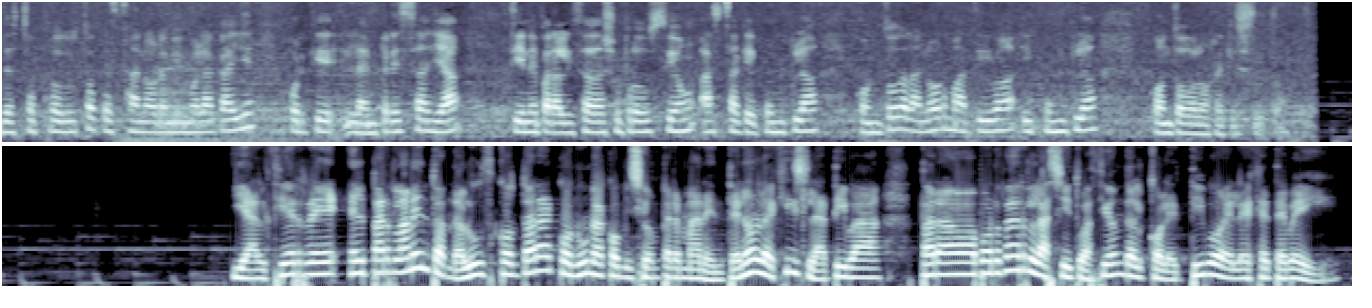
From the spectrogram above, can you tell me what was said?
de estos productos que están ahora mismo en la calle porque la empresa ya tiene paralizada su producción hasta que cumpla con toda la normativa y cumpla con todos los requisitos. Y al cierre, el Parlamento andaluz contará con una comisión permanente no legislativa para abordar la situación del colectivo LGTBI.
